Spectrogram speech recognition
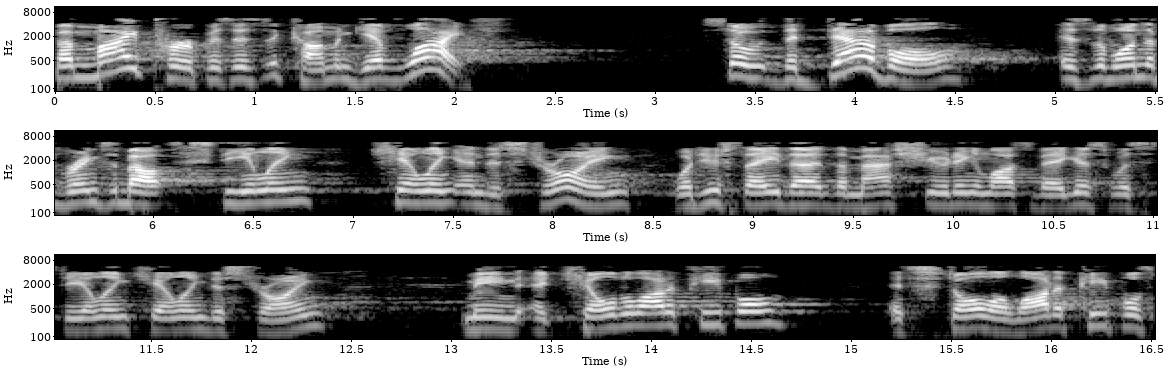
But my purpose is to come and give life. So the devil is the one that brings about stealing, killing, and destroying. Would you say that the mass shooting in Las Vegas was stealing, killing, destroying? I mean, it killed a lot of people. It stole a lot of people's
